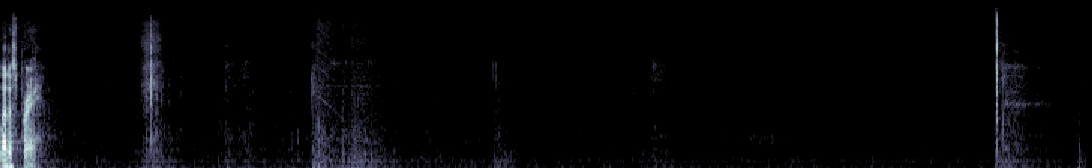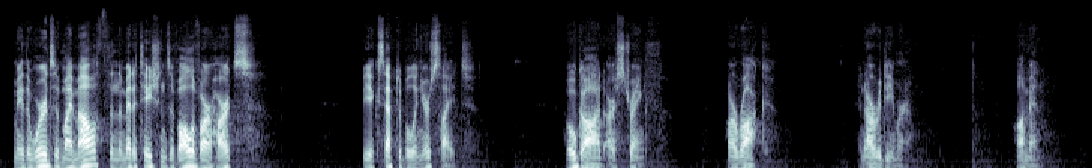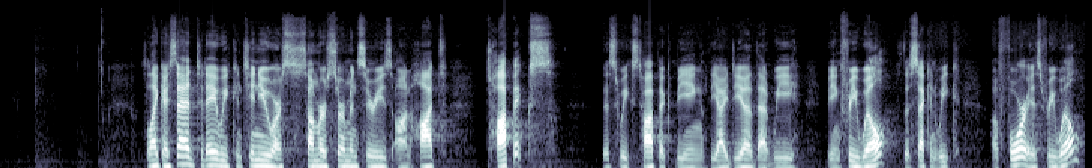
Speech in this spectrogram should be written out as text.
Let us pray. May the words of my mouth and the meditations of all of our hearts be acceptable in your sight. O God, our strength, our rock, and our Redeemer. Amen. So, like I said, today we continue our summer sermon series on hot topics. This week's topic being the idea that we, being free will, the second week of four is free will.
